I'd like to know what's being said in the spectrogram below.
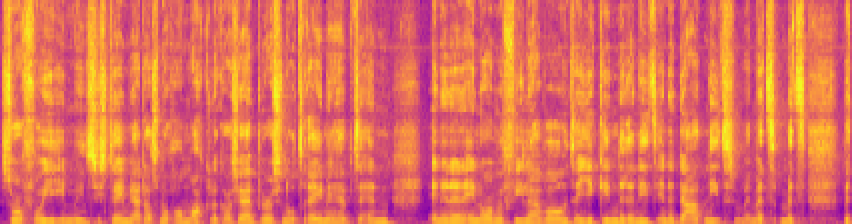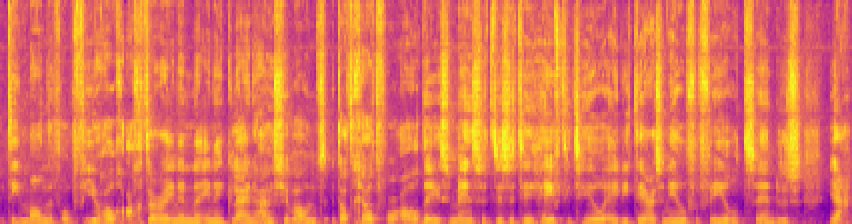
zorg voor je immuunsysteem. Ja, dat is nogal makkelijk als jij een personal trainer hebt en, en in een enorme villa woont en je kinderen niet, inderdaad niet met, met, met tien man op vier hoog achter in een, in een klein huisje woont. Dat geldt voor al deze mensen. Dus het heeft iets heel elitairs en heel verveeld. Hè? Dus ja,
